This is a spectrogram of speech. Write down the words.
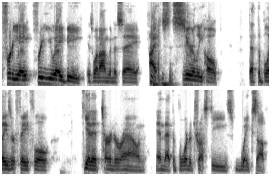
free a free UAB is what I'm going to say. I sincerely hope that the Blazer faithful get it turned around and that the board of trustees wakes up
